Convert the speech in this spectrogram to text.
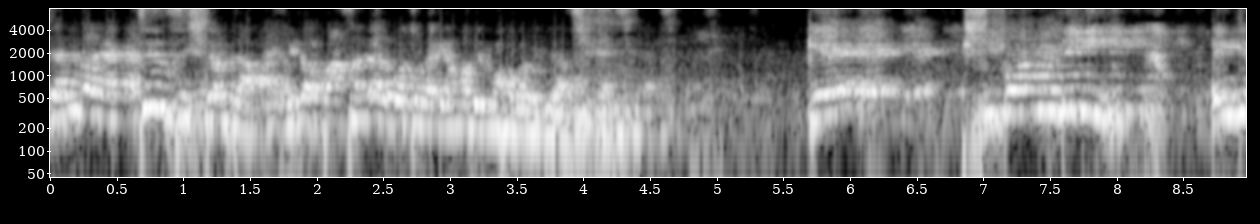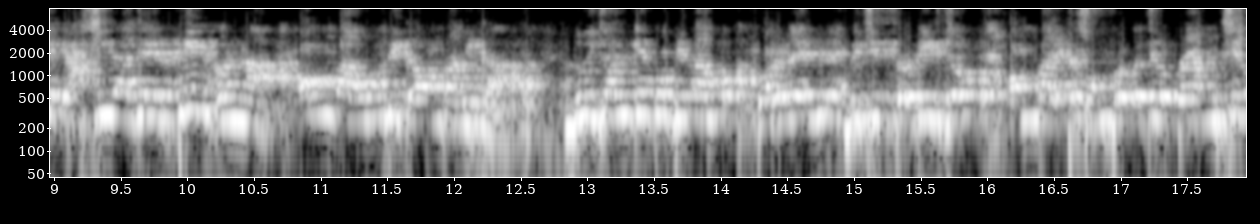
জেন্ডার এক্সচেঞ্জ সিস্টেমটা এটা পাঁচ হাজার বছর আগে আমাদের মহাভারতে আছে। কে? শিকন্দিনী। এই যে কাশীরাজের তিন কন্যা অম্বা অম্বিকা, অম্বালিকা। দুইজনকে তো বিবাহ করলেন, বিচিত্র বীর্য। অম্বার একটা সম্পর্ক ছিল, প্রেম ছিল।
